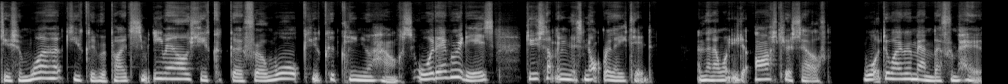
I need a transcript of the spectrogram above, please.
do some work, you could reply to some emails, you could go for a walk, you could clean your house, or whatever it is, do something that's not related. And then I want you to ask yourself, what do I remember from who?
